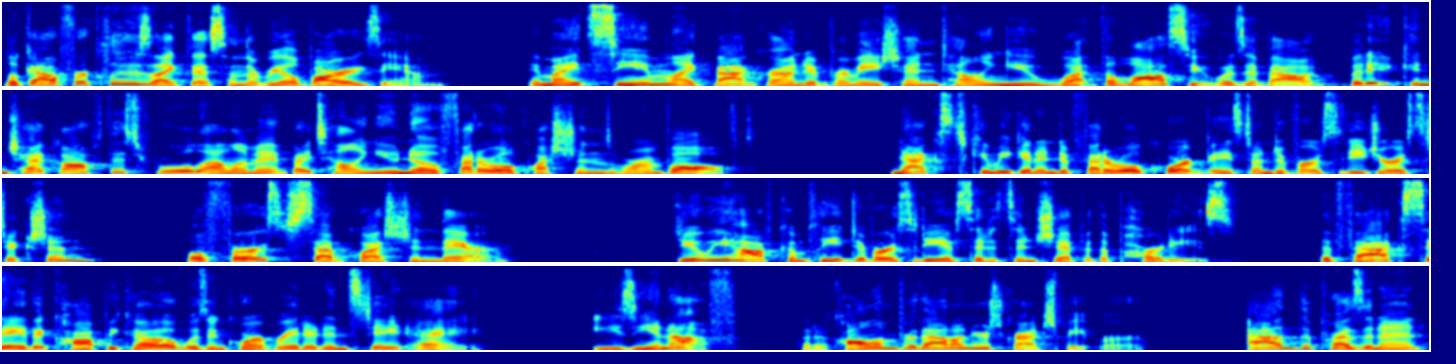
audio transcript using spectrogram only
Look out for clues like this on the real bar exam. It might seem like background information telling you what the lawsuit was about, but it can check off this rule element by telling you no federal questions were involved. Next, can we get into federal court based on diversity jurisdiction? Well, first, sub question there. Do we have complete diversity of citizenship of the parties? The facts say that Copyco was incorporated in State A. Easy enough. Put a column for that on your scratch paper. Add the president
